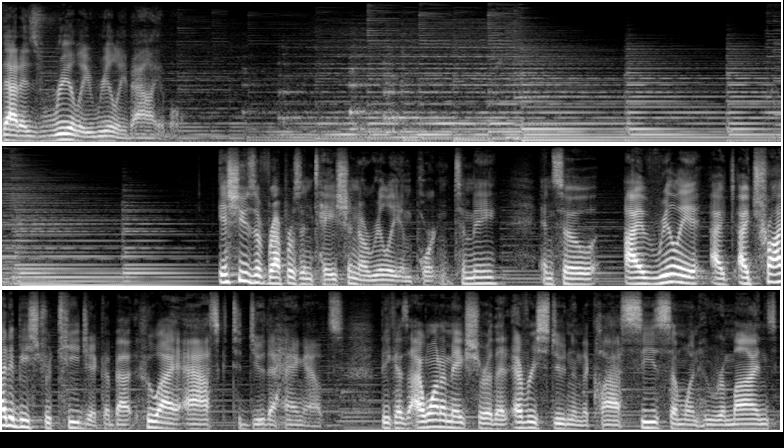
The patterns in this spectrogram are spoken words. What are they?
that is really, really valuable. issues of representation are really important to me. And so I really, I, I, try to be strategic about who I ask to do the Hangouts because I want to make sure that every student in the class sees someone who reminds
